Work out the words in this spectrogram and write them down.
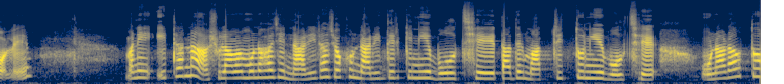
বলে মানে এটা না আসলে আমার মনে হয় যে নারীরা যখন নারীদেরকে নিয়ে বলছে, তাদের মাতৃত্ব নিয়ে বলছে, ওনারাও তো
